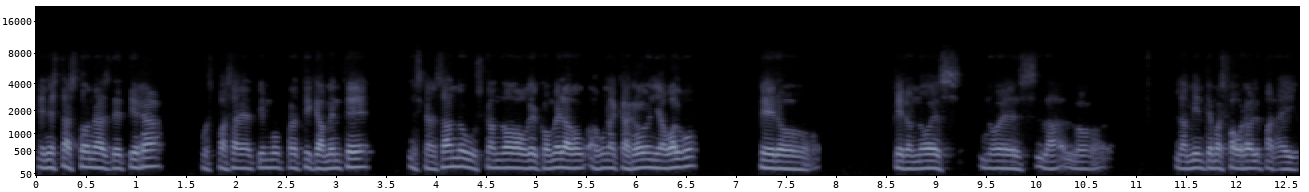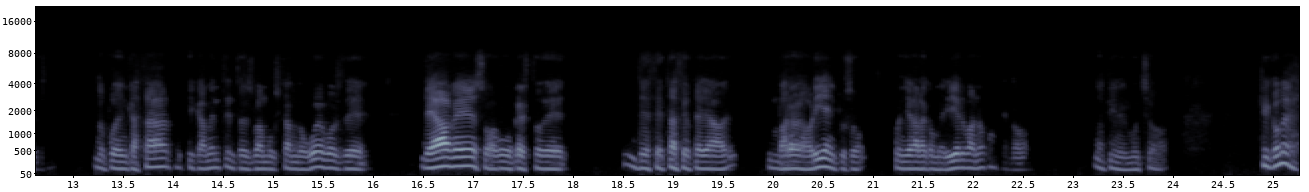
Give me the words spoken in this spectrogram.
En estas zonas de tierra, pues pasan el tiempo prácticamente descansando, buscando algo que comer, alguna carroña o algo, pero, pero no es, no es la, el ambiente más favorable para ellos. No pueden cazar prácticamente, entonces van buscando huevos de, de aves o algún resto de, de cetáceo que haya en la orilla, incluso pueden llegar a comer hierba, ¿no? porque no, no tienen mucho que comer.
